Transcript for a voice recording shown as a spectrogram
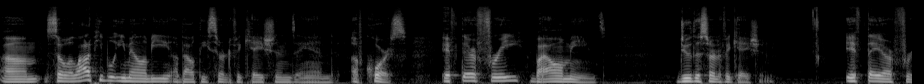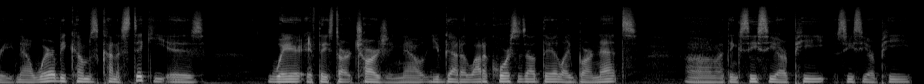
Um, so a lot of people email me about these certifications, and of course, if they're free, by all means, do the certification. If they are free, now where it becomes kind of sticky is where if they start charging. Now you've got a lot of courses out there like Barnett's, um, I think CCRP, CCRP.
